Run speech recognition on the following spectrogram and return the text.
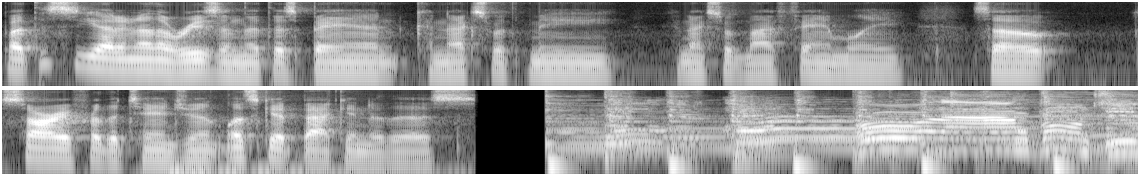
But this is yet another reason that this band connects with me, connects with my family. So sorry for the tangent. Let's get back into this. Oh, I'm going to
